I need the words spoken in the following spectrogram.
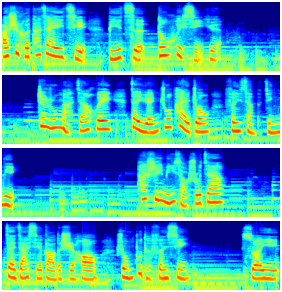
而是和他在一起，彼此都会喜悦。正如马家辉在圆桌派中分享的经历。他是一名小说家，在家写稿的时候容不得分心，所以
